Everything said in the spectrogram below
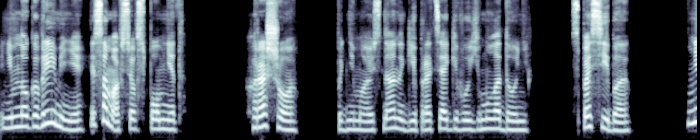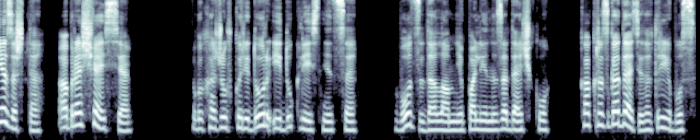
Немного времени, и сама все вспомнит. Хорошо. Поднимаюсь на ноги и протягиваю ему ладонь. «Спасибо». «Не за что. Обращайся». Выхожу в коридор и иду к лестнице. Вот задала мне Полина задачку. Как разгадать этот ребус?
